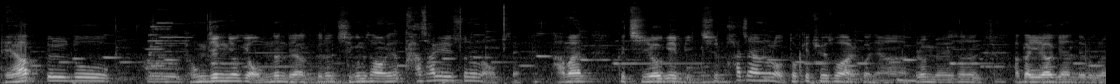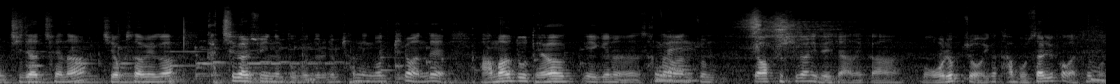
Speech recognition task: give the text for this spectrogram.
대학들도 그 경쟁력이 없는 대학들은 지금 상황에서 다 살릴 수는 없어요. 다만 그 지역에 미칠 파장을 어떻게 최소화할 거냐 그런 면에서는 아까 이야기한 대로 그럼 지자체나 지역 사회가 같이 갈 수 있는 부분들을 좀 찾는 건 필요한데 아마도 대학에게는 상당한 네. 좀 뼈아픈 시간이 되지 않을까 뭐 어렵죠. 이거 다 못 살릴 것 같아요. 보면.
